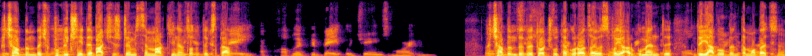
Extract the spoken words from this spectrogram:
Chciałbym być w publicznej debacie z Jamesem Martinem co do tych spraw. Chciałbym, by wytoczył tego rodzaju swoje argumenty, gdy ja byłbym tam obecny,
